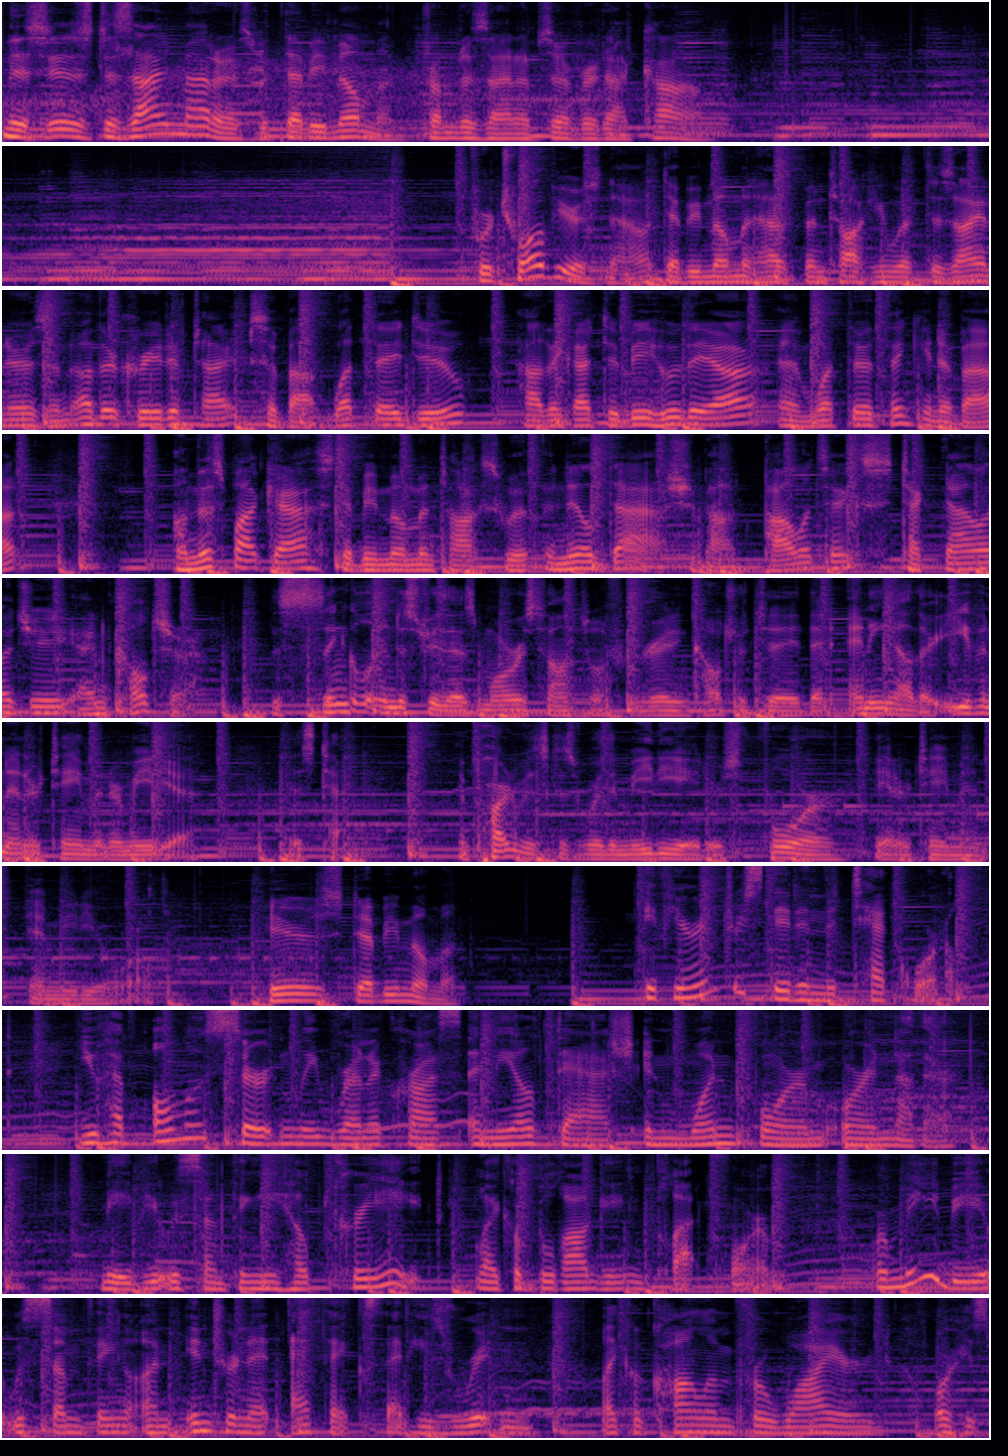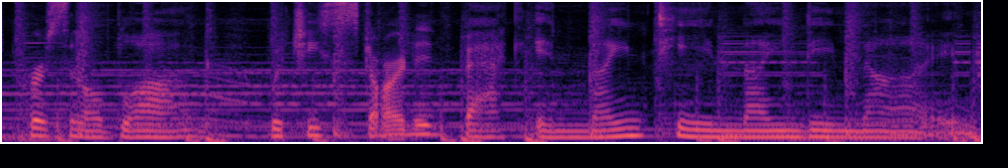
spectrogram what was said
This is Design Matters with Debbie Millman from DesignObserver.com. For 12 years now, Debbie Millman has been talking with designers and other creative types about what they do, how they got to be who they are, and what they're thinking about. On this podcast, Debbie Millman talks with Anil Dash about politics, technology, and culture. The single industry that is more responsible for creating culture today than any other, even entertainment or media, is tech. And part of it is because we're the mediators for the entertainment and media world. Here's Debbie Millman. If you're interested in the tech world, you have almost certainly run across Anil Dash in one form or another. Maybe it was something he helped create, like a blogging platform. Or maybe it was something on internet ethics that he's written, like a column for Wired or his personal blog, which he started back in 1999.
